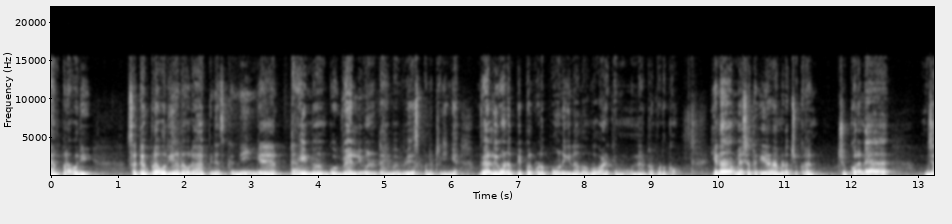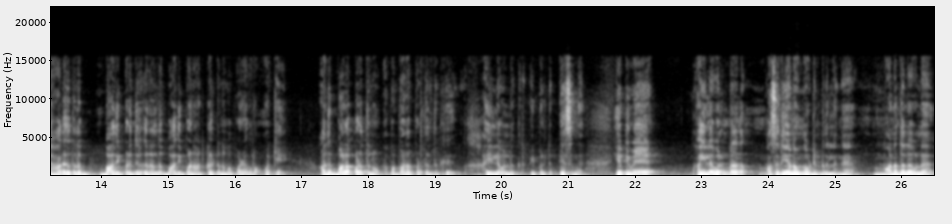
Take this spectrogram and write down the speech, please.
டெம்பரவரி ஸோ டெம்பரவரியான ஒரு ஹாப்பினஸ்க்கு நீங்கள் டைமு உங்கள் வேல்யூவான டைமை வேஸ்ட் பண்ணிட்டுருக்கீங்க. வேல்யூவான பீப்புள் கூட போனீங்கன்னா தான் உங்கள் வாழ்க்கை முன்னேற்றம் கொடுக்கும். ஏன்னா மேஷத்துக்கு ஏழாம் இடம் சுக்கரன். சுக்கரனே ஜாதகத்தில் பாதிப்படைஞ்சிருக்கிறனால தான் பாதிப்பான ஆட்கள்கிட்ட நம்ம பழகுறோம். ஓகே அது பலப்படுத்தணும். அப்போ பலப்படுத்துறதுக்கு ஹை லெவலில் இருக்கிற பீப்புள்கிட்ட பேசுங்க. எப்பயுமே ஹை லெவல்னால் வசதியானவங்க அப்படின்றது இல்லைங்க. மனதளவில்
